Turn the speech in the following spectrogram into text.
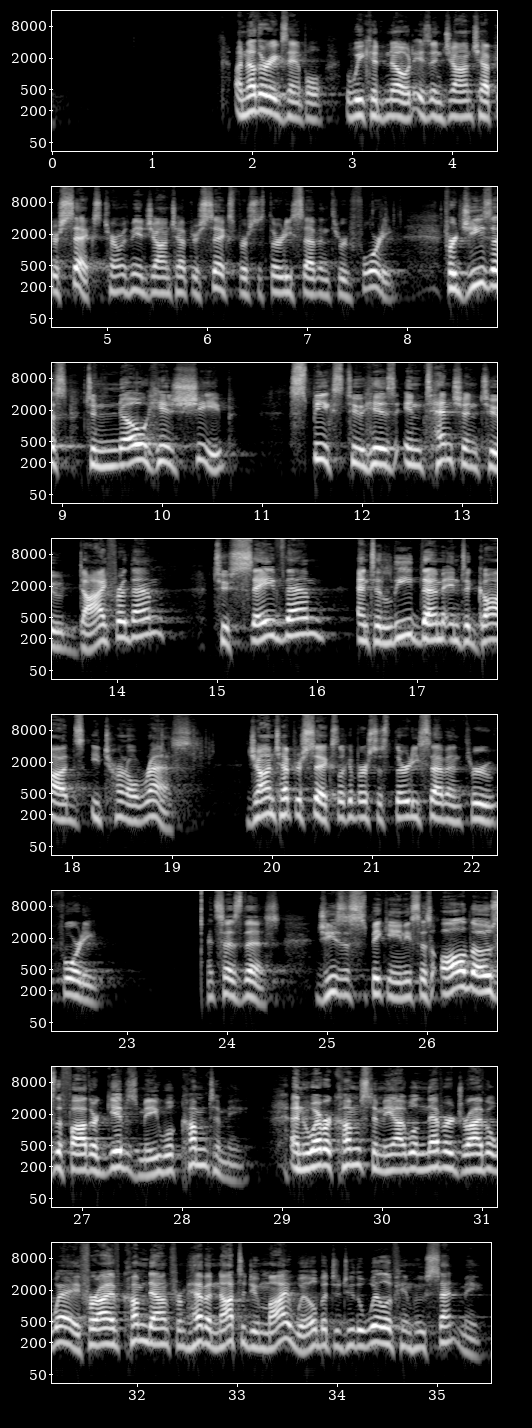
Another example we could note is in John chapter 6. Turn with me to John chapter 6, verses 37 through 40. For Jesus to know his sheep speaks to his intention to die for them, to save them, and to lead them into God's eternal rest. John chapter 6, look at verses 37 through 40. It says this Jesus speaking, and he says, All those the Father gives me will come to me and whoever comes to me, I will never drive away. For I have come down from heaven not to do my will, but to do the will of him who sent me.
